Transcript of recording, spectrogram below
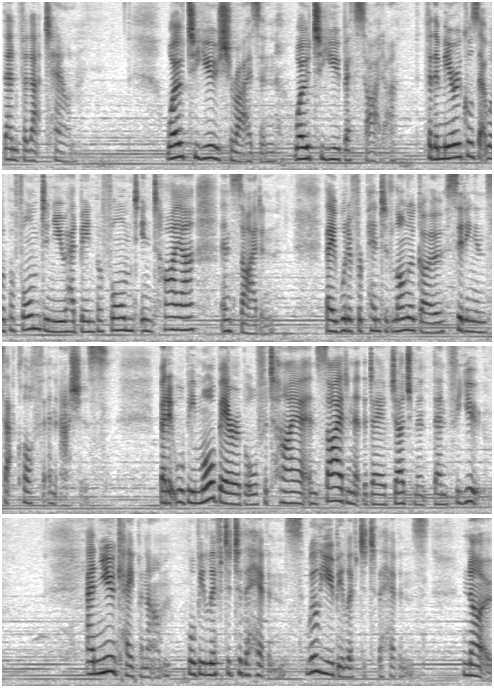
than for that town. Woe to you, Chorazin! Woe to you, Bethsaida! For the miracles that were performed in you had been performed in Tyre and Sidon. They would have repented long ago, sitting in sackcloth and ashes. But it will be more bearable for Tyre and Sidon at the day of judgment than for you. And you, Capernaum, will be lifted to the heavens. Will you be lifted to the heavens? No,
